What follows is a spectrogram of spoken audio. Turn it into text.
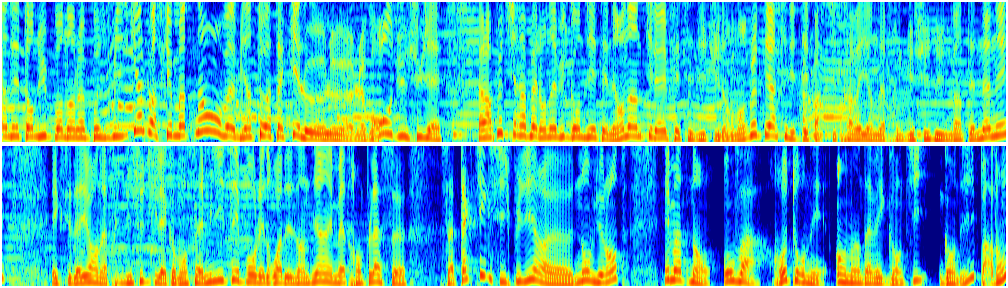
Bien détendus pendant la pause musicale parce que maintenant on va bientôt attaquer le gros du sujet. Alors petit rappel, on a vu que Gandhi était né en Inde, qu'il avait fait ses études en Angleterre, qu'il était parti travailler en Afrique du Sud une vingtaine d'années et que c'est d'ailleurs en Afrique du Sud qu'il a commencé à militer pour les droits des Indiens et mettre en place euh, sa tactique, si je puis dire, euh, non violente. Et maintenant, on va retourner en Inde avec Gandhi, Gandhi pardon,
